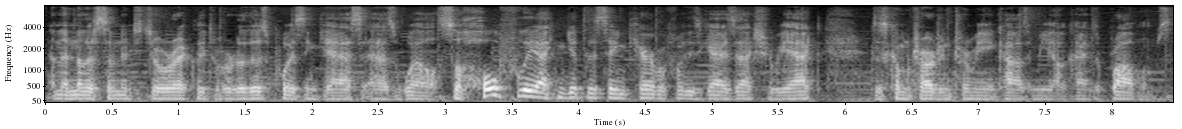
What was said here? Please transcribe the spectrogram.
and then another 7 inches directly to this poison gas as well. So hopefully I can get this taken care before these guys actually react, just come charging to me and causing me all kinds of problems.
